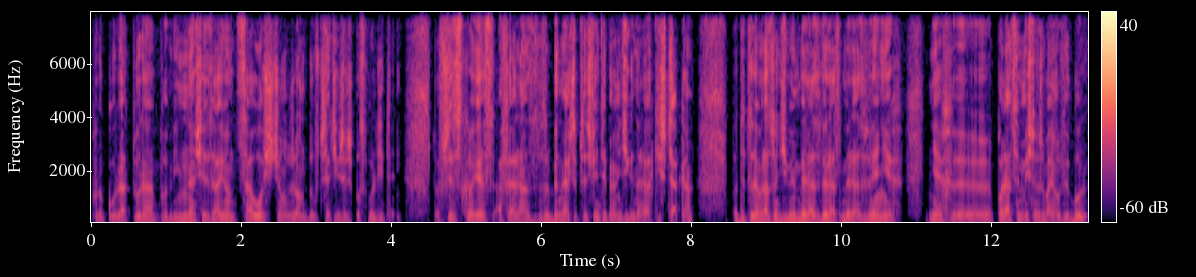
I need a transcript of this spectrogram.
Prokuratura powinna się zająć całością rządów III Rzeczpospolitej. To wszystko jest afera zrobiona jeszcze przez świętej pamięci generała Kiszczaka pod tytułem raz rządzimy my, raz wy, raz my, raz wy. Niech, niech e, Polacy myślą, że mają wybór,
